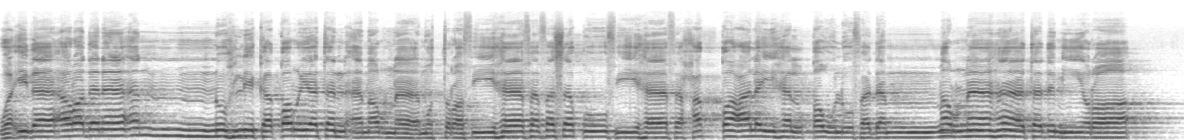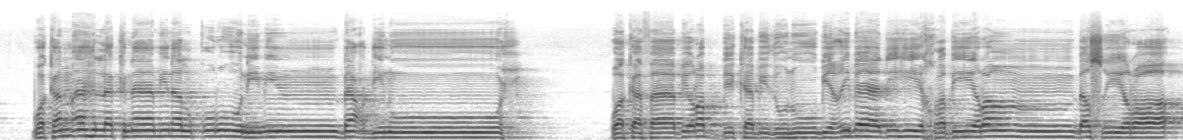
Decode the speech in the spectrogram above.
وإذا أردنا أن نهلك قرية أمرنا متر فيها ففسقوا فيها فحق عليها القول فدمرناها تدميرا. وكم أهلكنا من القرون من بعد نوح. وكفى بربك بذنوب عباده خبيرا بصيرا.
